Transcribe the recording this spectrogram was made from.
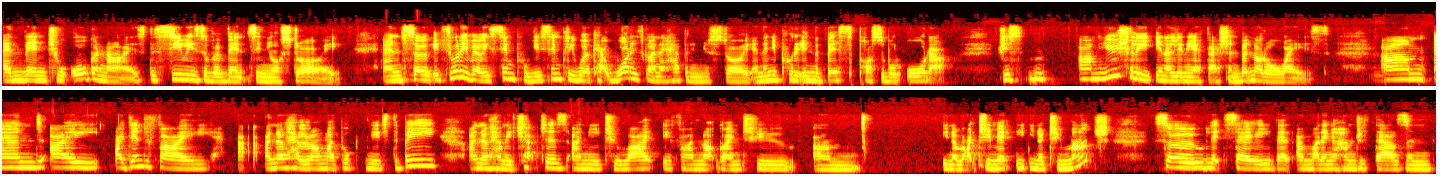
and then to organize the series of events in your story. And so it's really very simple. You simply work out what is going to happen in your story and then you put it in the best possible order, which is um, usually in a linear fashion, but not always. Um, and I identify, I- know how long my book needs to be. I know how many chapters I need to write if I'm not going to, um, you know, write too, you know, too much. So let's say that I'm writing a hundred thousand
